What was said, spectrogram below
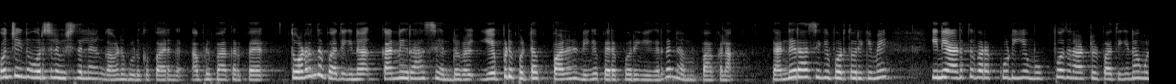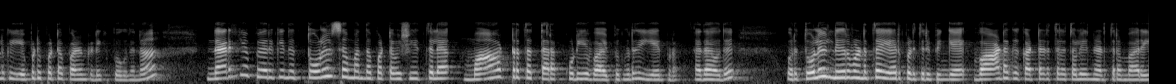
கொஞ்சம் இந்த ஒரு சில விஷயத்துல கவனம் கொடுக்க பாருங்க. அப்படி பார்க்குறப்ப தொடர்ந்து பார்த்தீங்கன்னா கன்னி ராசி எப்படிப்பட்ட பலனை நீங்கள் பெற போறீங்கிறத நம்ம பார்க்கலாம் கன்னி ராசிக்கு பொறுத்த வரைக்குமே இனி அடுத்து வரக்கூடிய முப்பது நாட்கள் பார்த்தீங்கன்னா உங்களுக்கு எப்படிப்பட்ட பலன் கிடைக்க போகுதுன்னா நிறைய பேருக்கு இந்த தொழில் சம்பந்தப்பட்ட விஷயத்துல மாற்றத்தை தரக்கூடிய வாய்ப்புங்கிறது ஏற்படும். அதாவது ஒரு தொழில் நிறுவனத்தை ஏற்படுத்தியிருப்பீங்க. வாடகை கட்டடத்தில் தொழில் நடத்துகிற மாதிரி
